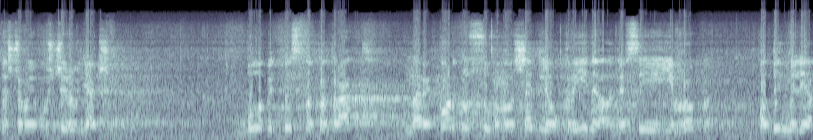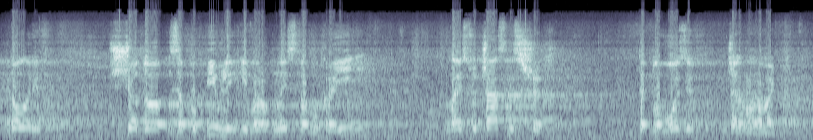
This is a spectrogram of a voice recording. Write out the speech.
за що ми йому щиро вдячні, було підписано контракт на рекордну суму не лише для України, але для всієї Європи 1 мільярд доларів щодо закупівлі і виробництва в Україні найсучасніших тепловозів General Electric.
